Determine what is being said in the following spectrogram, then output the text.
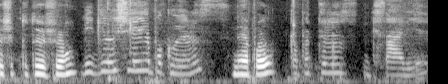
ışık tutuyor şu an. Video şey yapa koyarız. Ne yapalım? Kapatırız 2 saniye.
